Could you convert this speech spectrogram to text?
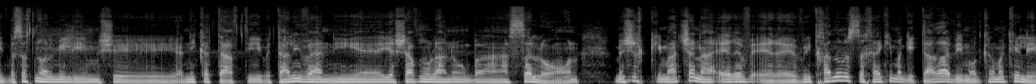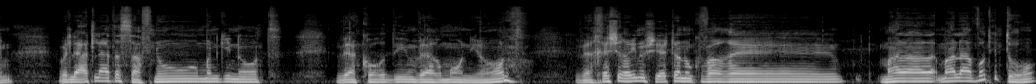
התבססנו על מילים שאני כתבתי, וטלי ואני אה, ישבנו לנו בסלון במשך כמעט שנה, ערב-ערב, והתחלנו לשחק עם הגיטרה ועם עוד כמה כלים, ולאט לאט אספנו מנגינות ואקורדים והרמוניות, ואחרי שראינו שיש לנו כבר אה, מה, מה לעבוד איתו,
